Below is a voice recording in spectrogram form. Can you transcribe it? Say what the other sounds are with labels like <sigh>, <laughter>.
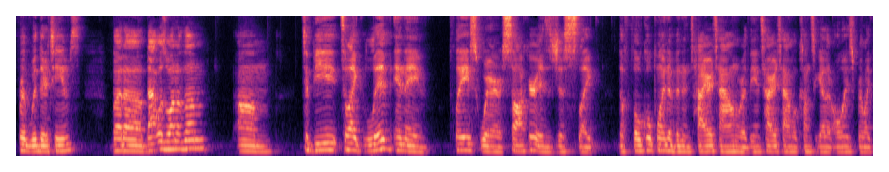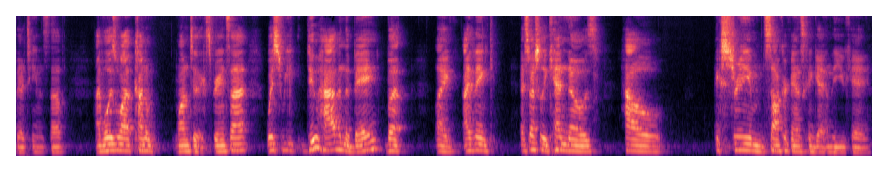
for with their teams. But uh, that was one of them. Um, to be to like live in a place where soccer is just like the focal point of an entire town, where the entire town will come together always for like their team and stuff. I've always want, kind of wanted to experience that, which we do have in the Bay, but like I think especially Ken knows how extreme soccer fans can get in the UK.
